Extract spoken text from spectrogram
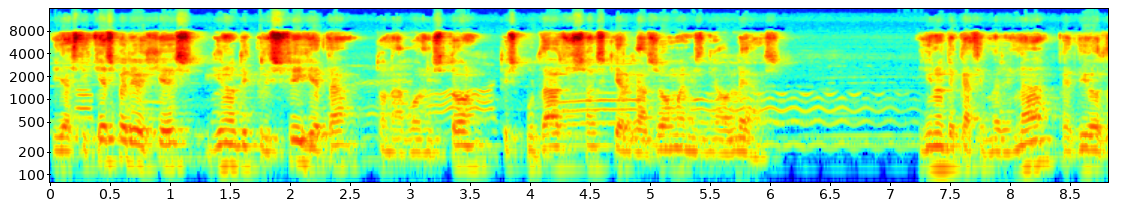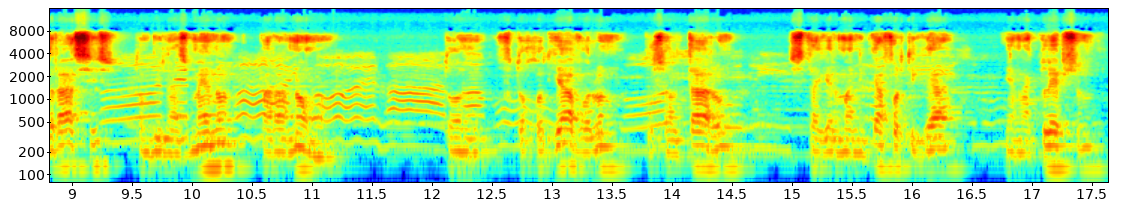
Οι αστικές περιοχές γίνονται κρυσφύγετα των αγωνιστών της σπουδάζουσας και εργαζόμενης νεολαίας. Γίνονται καθημερινά πεδίο δράσης των πεινασμένων παρανόμων, των φτωχοδιάβολων που σαλτάρουν στα γερμανικά φορτηγά για να κλέψουν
